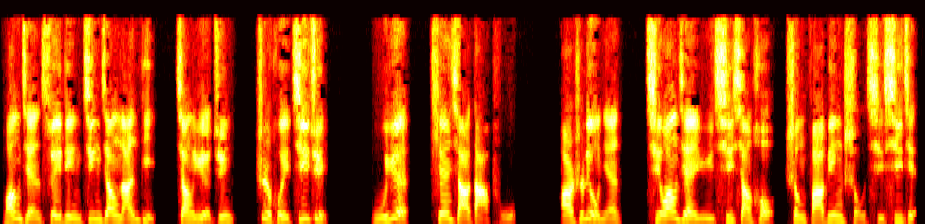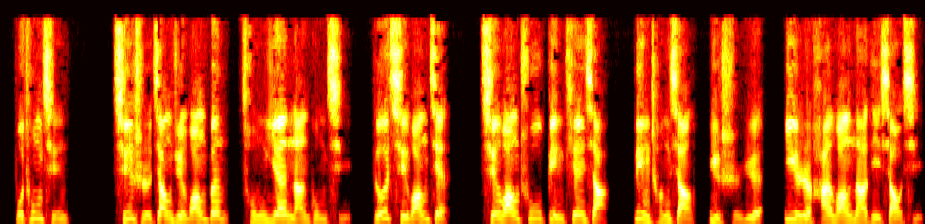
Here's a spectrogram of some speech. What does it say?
王翦遂定荆江南地，将越军，智慧积郡。五月，天下大仆。二十六年，齐王建与其相后胜发兵守其西界，不通秦。秦使将军王奔从燕南攻齐，得其王建。秦王出并天下，令丞相御史曰：“翌日，韩王纳帝孝喜，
